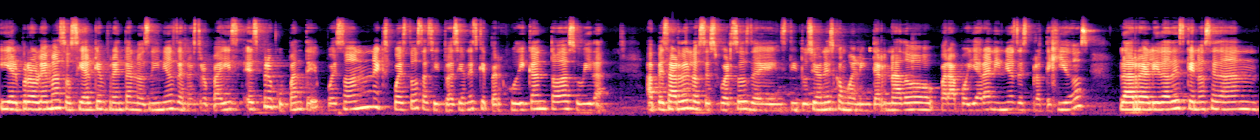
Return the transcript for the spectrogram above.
Y el problema social que enfrentan los niños de nuestro país es preocupante, pues son expuestos a situaciones que perjudican toda su vida. A pesar de los esfuerzos de instituciones como el internado para apoyar a niños desprotegidos, la realidad es que no se dan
